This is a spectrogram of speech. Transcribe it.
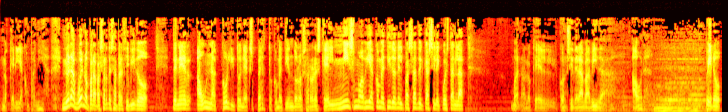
No quería compañía. No era bueno para pasar desapercibido tener a un acólito inexperto cometiendo los errores que él mismo había cometido en el pasado y casi le cuestan la... Bueno, lo que él consideraba vida ahora. Pero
